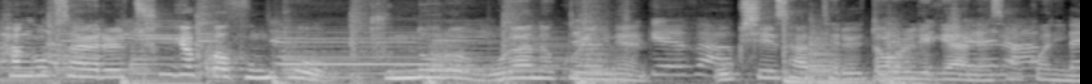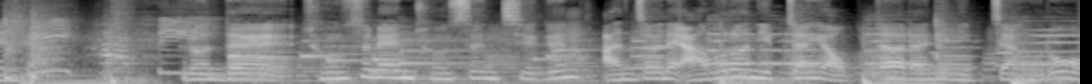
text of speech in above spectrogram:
한국 사회를 충격과 공포, 분노로 몰아넣고 있는 옥시 사태를 떠올리게 하는 사건입니다. 그런데 존슨앤존슨 측은 안전에 아무런 입장이 없다라는 입장으로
